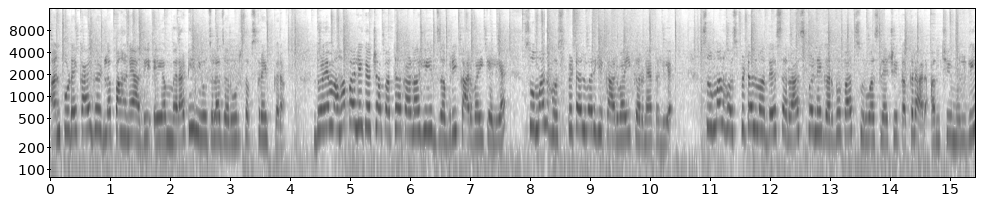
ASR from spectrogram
आणि पुढे काय घडलं पाहण्याआधी ए एम मराठी न्यूजला जरूर सबस्क्राईब करा. धुळे महापालिकेच्या पथकानं ही जबरी कारवाई केली आहे. सुमन हॉस्पिटलवर ही कारवाई करण्यात आली आहे. सुमन हॉस्पिटलमध्ये सर्रासपणे गर्भपात सुरू असल्याची तक्रार आमची मुलगी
